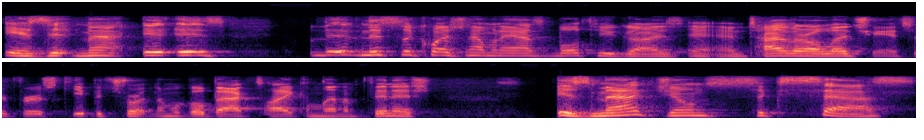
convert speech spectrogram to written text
Is it Mac? It is this is a question I'm going to ask both of you guys. And, and, Tyler, I'll let you answer first. Keep it short, and then we'll go back to Ike and let him finish. Is Mac Jones' success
